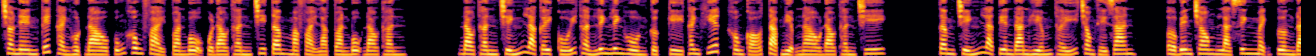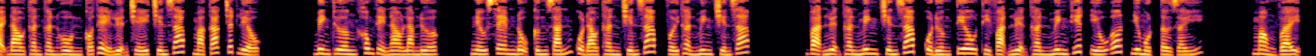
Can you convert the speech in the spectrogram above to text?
cho nên kết thành hột đào cũng không phải toàn bộ của đào thần chi tâm mà phải là toàn bộ đào thần. Đào thần chính là cây cối thần linh linh hồn cực kỳ thanh khiết không có tạp niệm nào đào thần chi. Tâm chính là tiên đan hiếm thấy trong thế gian, ở bên trong là sinh mệnh cường đại đào thần thần hồn có thể luyện chế chiến giáp mà các chất liệu bình thường không thể nào làm được. Nếu xem độ cứng rắn của đào thần chiến giáp với thần minh chiến giáp, vạn luyện thần minh chiến giáp của Đường Tiêu thì vạn luyện thần minh thiết yếu ớt như một tờ giấy. Mỏng vậy,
